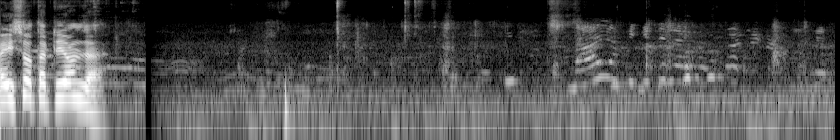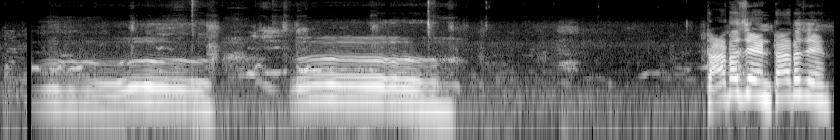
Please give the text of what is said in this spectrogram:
ఐసో థర్టీ వన్ జా టాటా చేయండి టాటా చేయండి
